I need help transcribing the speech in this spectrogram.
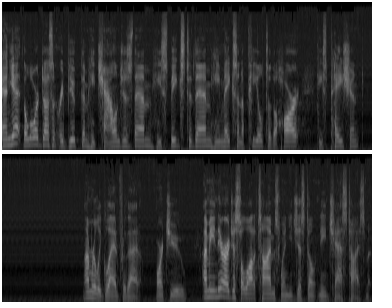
And yet the Lord doesn't rebuke them. He challenges them. He speaks to them. He makes an appeal to the heart. He's patient. I'm really glad for that, aren't you? I mean, there are just a lot of times when you just don't need chastisement.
